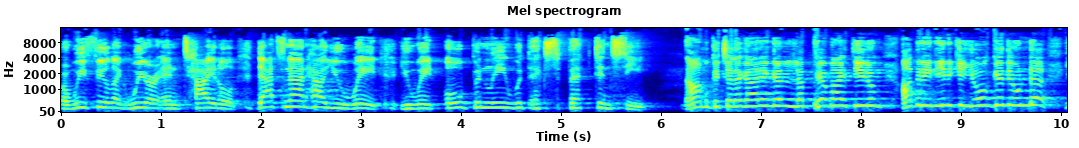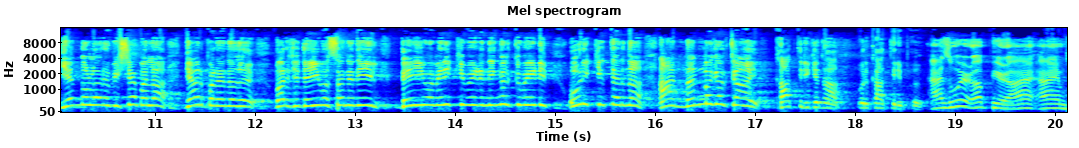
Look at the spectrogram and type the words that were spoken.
or we feel like we are entitled. That's not how you wait. You wait openly with expectancy. നമുക്ക് ചില കാര്യങ്ങൾ ലഭ്യമായി തീരും അതിന് ഇനി എനിക്ക് യോഗ്യതയുണ്ട് എന്നുള്ള ഒരു വിഷയമല്ല ഞാൻ പറയുന്നത് മറിച്ച് ദൈവസന്നിധിയിൽ ദൈവം എനിക്ക് വേണ്ടി നിങ്ങൾക്ക് വേണ്ടി ഒരുക്കി തരുന്ന ആ നന്മകൾക്കായി കാത്തിരിക്കുന്ന ഒരു കാത്തിരിപ്പ് As we're up here, I, I am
